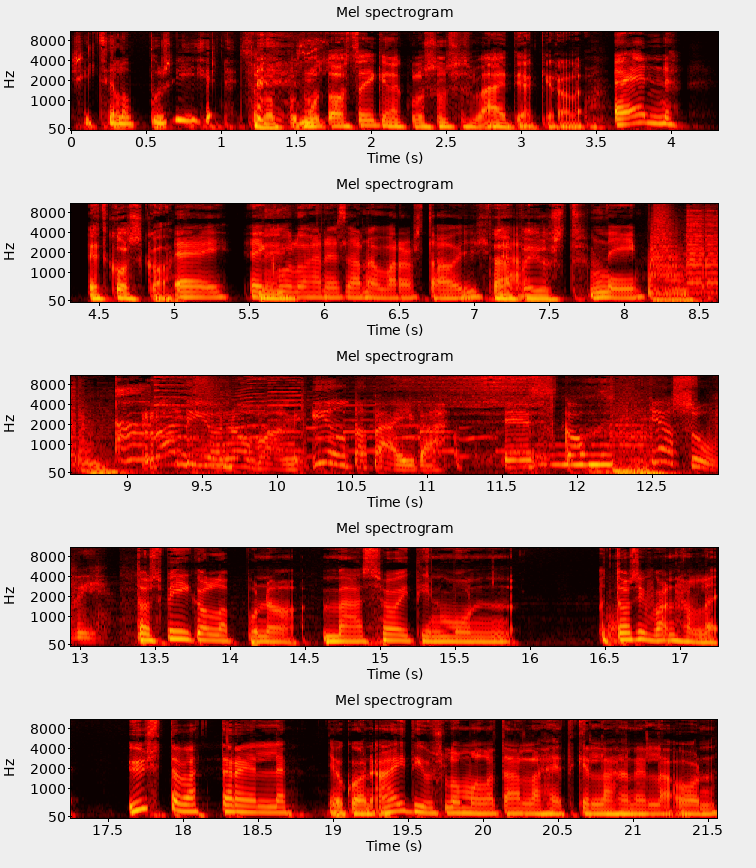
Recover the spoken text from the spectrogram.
Sitten se loppui siihen. Se loppu. Mutta oletko ikinä kuullut sun siis äitiä kirjoileva? En, Et koskaan? ei, ei Niin. kuulu hänen sananvarostaan yhtään. Tämäpä just. Niin. Radio Novan iltapäivä. Esko ja Suvi. Tuossa viikonloppuna mä soitin mun tosi vanhalle ystävättärelle, joka on äitiyslomalla tällä hetkellä. Hänellä on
